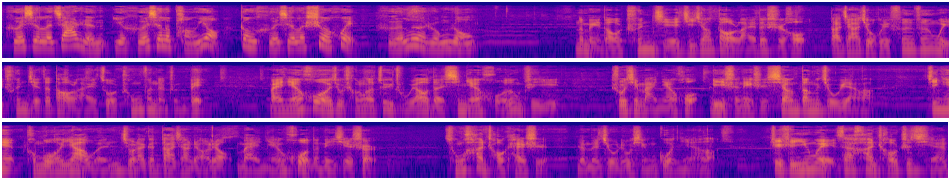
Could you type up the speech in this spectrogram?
和谐了家人，也和谐了朋友，更和谐了社会，和乐融融。那每到春节即将到来的时候，大家就会纷纷为春节的到来做充分的准备，买年货就成了最主要的新年活动之一。说起买年货，历史那是相当久远了。今天彭博和亚文就来跟大家聊聊买年货的那些事儿。从汉朝开始，人们就流行过年了，这是因为在汉朝之前，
